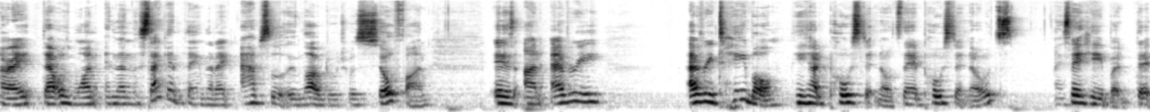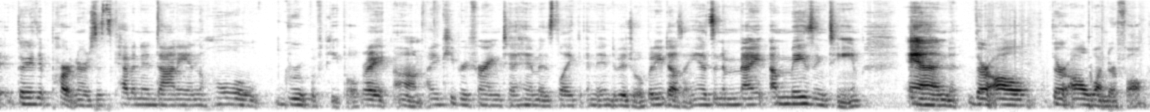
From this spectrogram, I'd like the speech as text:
All right, that was one. And then the second thing that I absolutely loved, which was so fun, is on every every table he had post-it notes. They had post-it notes. I say he, but they, they're the partners. It's Kevin and Donnie and the whole group of people, right? Um, I keep referring to him as like an individual, but he doesn't. He has an ama- amazing team, and they're all they're all wonderful.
